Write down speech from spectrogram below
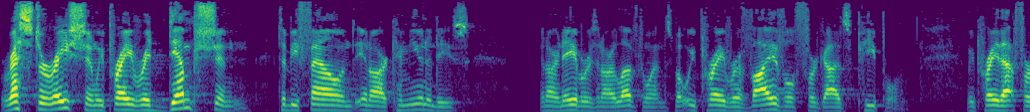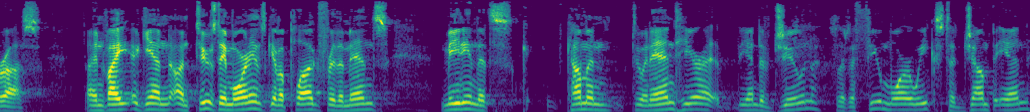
restoration, we pray redemption to be found in our communities, in our neighbors, and our loved ones, but we pray revival for God's people. We pray that for us. I invite again on Tuesday mornings, give a plug for the men's meeting that's coming to an end here at the end of June. So there's a few more weeks to jump in.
